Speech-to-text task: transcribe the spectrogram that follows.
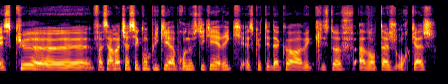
Est-ce que. Euh, enfin, c'est un match assez compliqué à pronostiquer, Eric. Est-ce que tu es d'accord avec Christophe? Avantage Urkash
